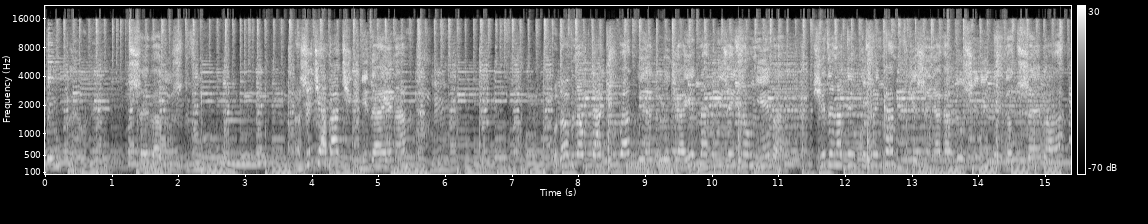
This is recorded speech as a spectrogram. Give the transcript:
był pełny, trzeba dusz dwóch. A życia bacik nie daje nam tchu Podobno ptaki padły jak ludzie, a jednak bliżej są nieba. Siedzę na tyłku z rękami w kieszeniach, a duszy nie tego trzeba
